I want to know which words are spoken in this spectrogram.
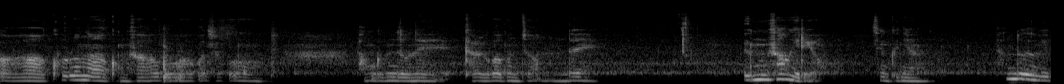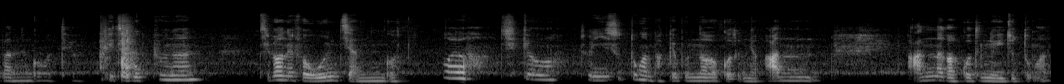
아까 코로나 검사하고 와가지고 방금 전에 결과 먼저 왔는데 음성이래요. 지금 그냥 편도염이 맞는 것 같아요. 이제 목표는 집안에서 옮지 않는 것. 아휴 지겨워. 저 2주 동안 밖에 못 나갔거든요. 안, 안 나갔거든요. 2주 동안.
